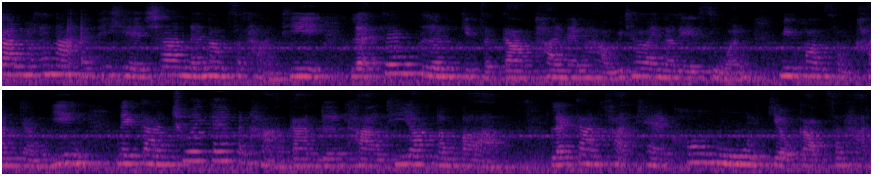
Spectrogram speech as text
การพัฒนาแอปพลิเคชัน แนะนำสถานที่ และแจ้งเตือนกิจกรรมภายในมหาวิทยาลัยนเรศวร มีความสำคัญอย่างยิ่ง ในการช่วยแก้ปัญหาการเดินทางที่ยากลำบาก และการขาดแคลนข้อมูลเกี่ยวกับสถาน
